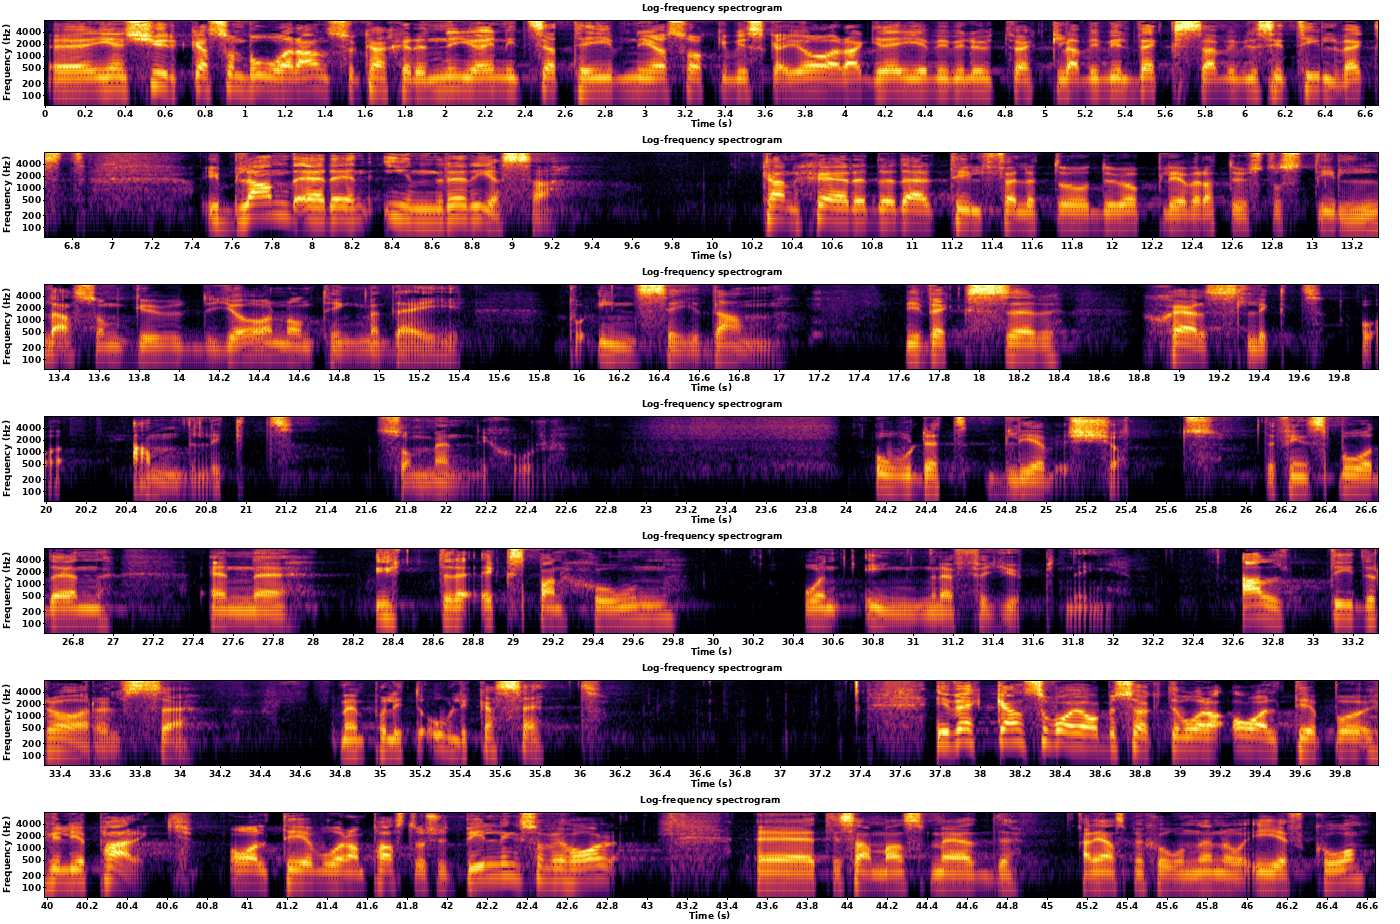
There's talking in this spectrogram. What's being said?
Eh, I en kyrka som våran så kanske det är nya initiativ, nya saker vi ska göra, grejer vi vill utveckla, vi vill växa, vi vill se tillväxt. Ibland är det en inre resa. Kanske är det det där tillfället då du upplever att du står stilla som Gud gör någonting med dig på insidan. Vi växer själsligt och andligt som människor. Ordet blev kött. Det finns både en, en eh, yttre expansion och en inre fördjupning. Alltid rörelse, men på lite olika sätt. I veckan så var jag och besökte våra ALT på Hylje Park. ALT är vår pastorsutbildning som vi har eh, tillsammans med Alliansmissionen och EFK.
